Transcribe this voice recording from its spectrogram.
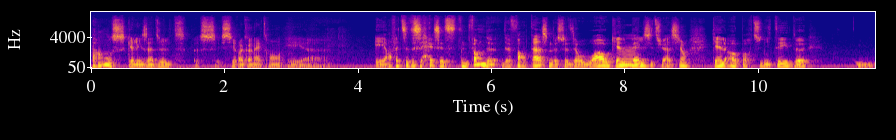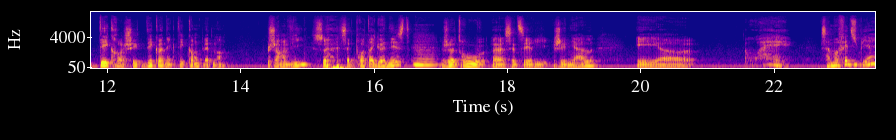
pense que les adultes s'y reconnaîtront et euh, et en fait, c'est- une forme de, de fantasme de se dire waouh, quelle Mm. belle situation, quelle opportunité de décrocher, déconnecter complètement. J'envie ce- cette protagoniste. Je trouve euh, cette série géniale et euh, ouais, ça m'a fait du bien.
